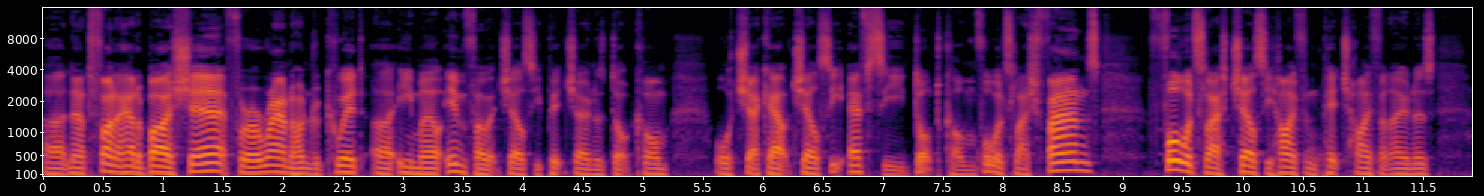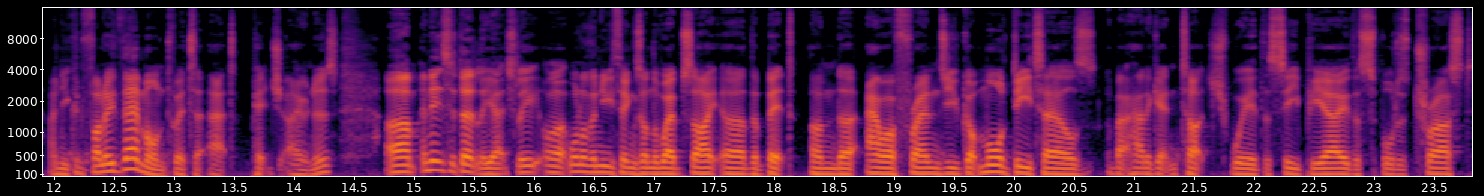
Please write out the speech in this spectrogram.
Uh, now, to find out how to buy a share for around 100 quid, uh, email info at chelseapitchowners.com or check out chelseafc.com forward slash fans forward slash Chelsea hyphen pitch hyphen owners, and you can follow them on Twitter at pitch owners. Um, and incidentally, actually, uh, one of the new things on the website, uh, the bit under our friends, you've got more details about how to get in touch with the CPO, the Supporters Trust,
